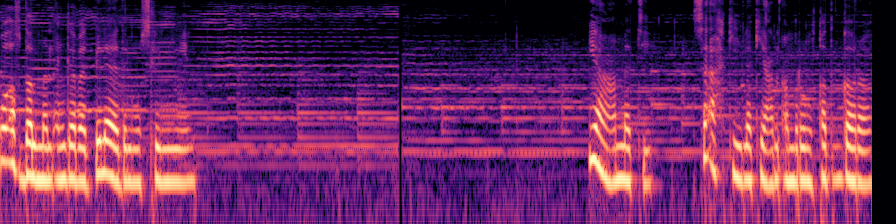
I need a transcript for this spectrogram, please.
وأفضل من انجبت بلاد المسلمين. يا عمتي سأحكي لك عن أمر قد جرى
